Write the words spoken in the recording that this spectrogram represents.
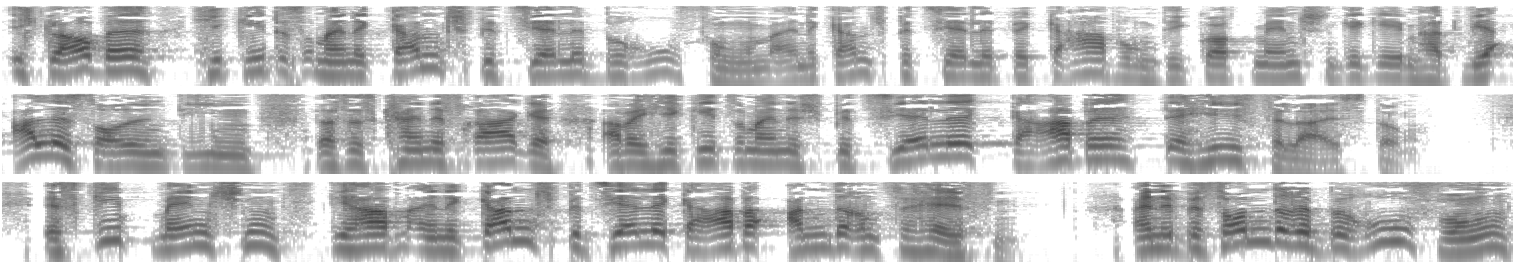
ich glaube, hier geht es um eine ganz spezielle Berufung, um eine ganz spezielle Begabung, die Gott Menschen gegeben hat. Wir alle sollen dienen, das ist keine Frage. Aber hier geht es um eine spezielle Gabe der Hilfeleistung. Es gibt Menschen, die haben eine ganz spezielle Gabe, anderen zu helfen. Eine besondere Berufung,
